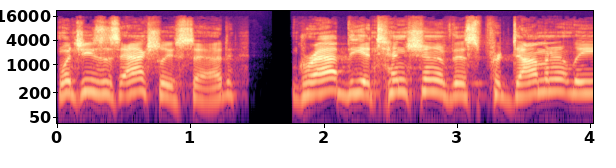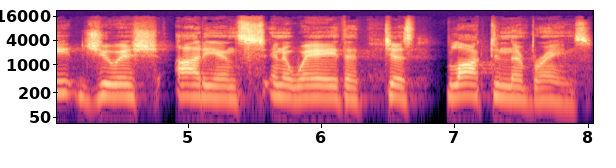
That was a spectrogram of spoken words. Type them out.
what Jesus actually said grabbed the attention of this predominantly Jewish audience in a way that just locked in their brains.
